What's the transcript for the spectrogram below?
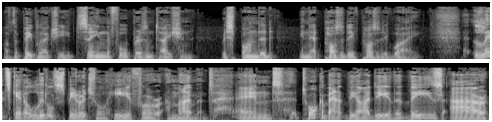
of the people who actually seen the full presentation responded in that positive, positive way. Let's get a little spiritual here for a moment and talk about the idea that these are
